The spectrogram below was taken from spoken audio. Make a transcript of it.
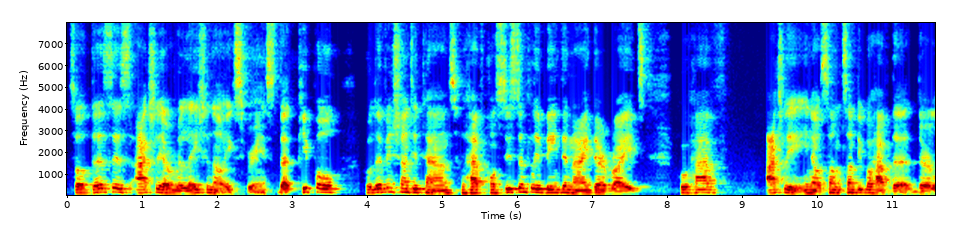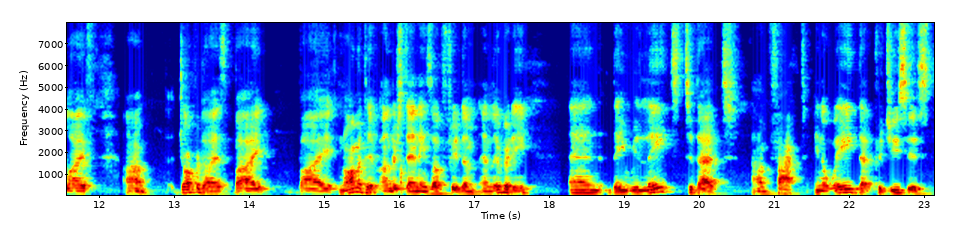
So this is actually a relational experience that people who live in shanty towns, who have consistently been denied their rights, who have actually, you know, some some people have the, their life um, jeopardized by by normative understandings of freedom and liberty, and they relate to that um, fact in a way that produces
